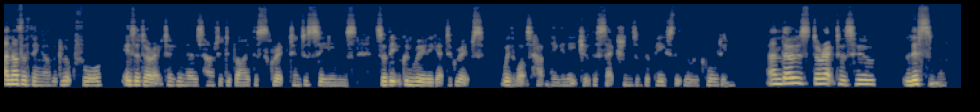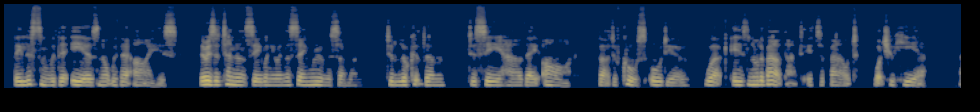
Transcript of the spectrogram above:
Another thing I would look for is a director who knows how to divide the script into scenes so that you can really get to grips with what's happening in each of the sections of the piece that you're recording. And those directors who listen, they listen with their ears, not with their eyes. There is a tendency when you're in the same room as someone to look at them to see how they are. But of course, audio work is not about that. It's about what you hear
